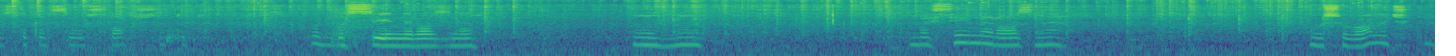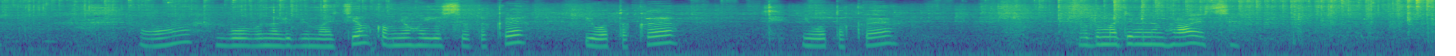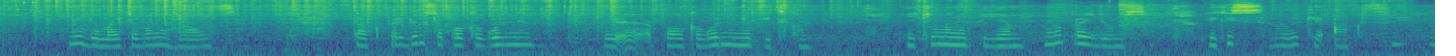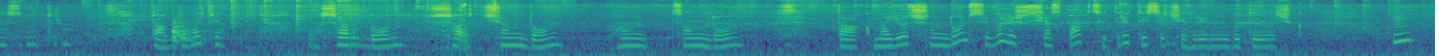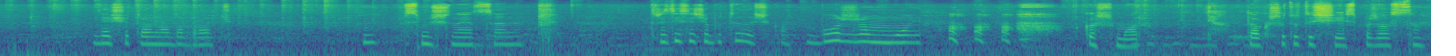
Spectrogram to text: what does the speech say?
Ось таке все уставше тут. Вот бассейны разные. Угу. Бассейны разные. Вишиваночки. О, Вовина любимая темка. В нього є все таке, і отаке, і отаке. Ви думаєте, він ним грається? Не думайте, бо не грається. Так, пройдемся по алкогольним, е, по алкогольним напіткам, які ми не п'ємо. Ну, пройдемся. Якісь великі акції, я смотрю. Так, давайте Шардон, Ша, Чандон, Ган, Цандон. Так, майот Шандон всего лишь сейчас по акции 3000 гривен бутылочка. М? Я считаю, надо брать. М, Смешные цены. 3000 бутылочка. Боже мой. Ха-ха-ха. Кошмар. Так, что тут еще есть, пожалуйста?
